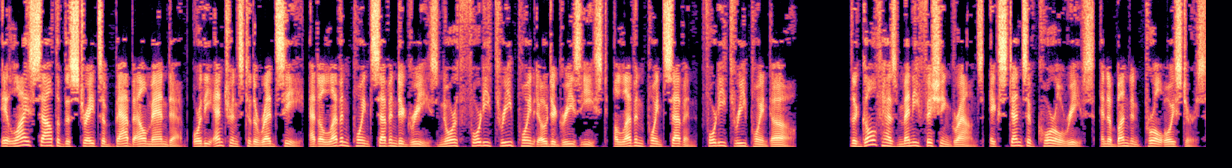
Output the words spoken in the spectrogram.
It lies south of the Straits of Bab el Mandeb, or the entrance to the Red Sea, at 11.7 degrees north 43.0 degrees east, 11.7, 43.0. The Gulf has many fishing grounds, extensive coral reefs, and abundant pearl oysters.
